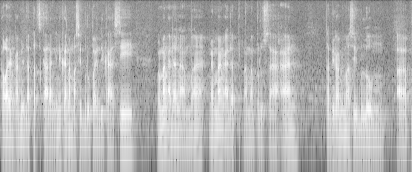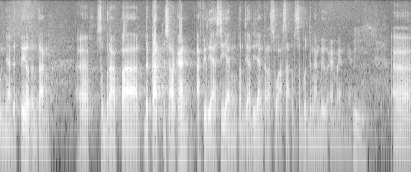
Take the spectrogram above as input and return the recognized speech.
Kalau yang kami dapat sekarang ini karena masih berupa indikasi, memang ada nama, memang ada nama perusahaan, tapi kami masih belum eh, punya detail tentang eh, seberapa dekat misalkan afiliasi yang terjadi di antara swasta tersebut dengan BUMN-nya. Eh,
